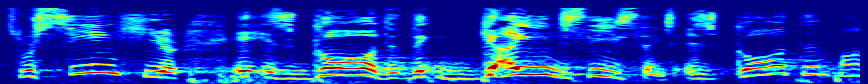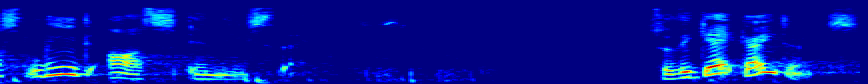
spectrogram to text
So we're seeing here, it is God that guides these things. It is God that must lead us in these things. So they get guidance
